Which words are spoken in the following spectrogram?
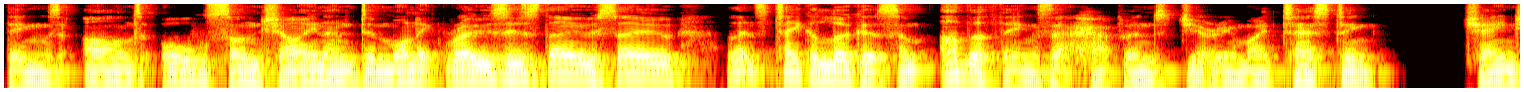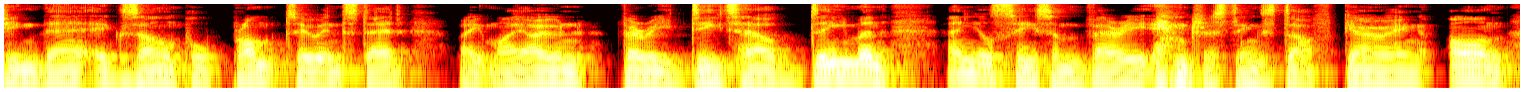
Things aren't all sunshine and demonic roses though, so let's take a look at some other things that happened during my testing. Changing their example prompt to instead make my own very detailed demon, and you'll see some very interesting stuff going on.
